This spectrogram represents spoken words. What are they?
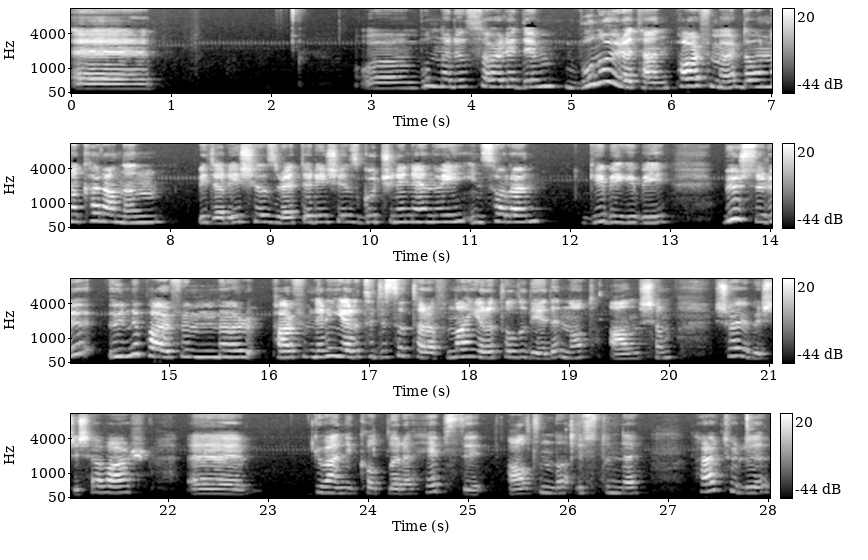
Ee, e, bunları söyledim. Bunu üreten parfümör Donna Karan'ın Be Delicious, Red Delicious, Gucci'nin Envy, Insolent gibi gibi bir sürü ünlü parfümör, parfümlerin yaratıcısı tarafından yaratıldı diye de not almışım. Şöyle bir şişe var. Ee, güvenlik kodları hepsi altında, üstünde. Her türlü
